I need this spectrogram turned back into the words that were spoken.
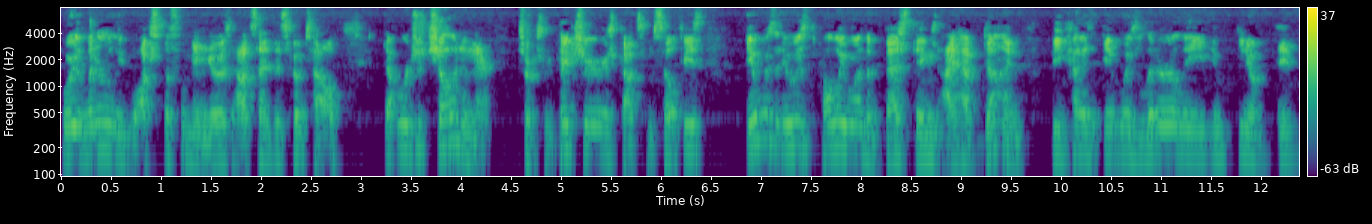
We literally watched the flamingos outside this hotel that were just chilling in there. Took some pictures, got some selfies. It was it was probably one of the best things I have done because it was literally you know it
